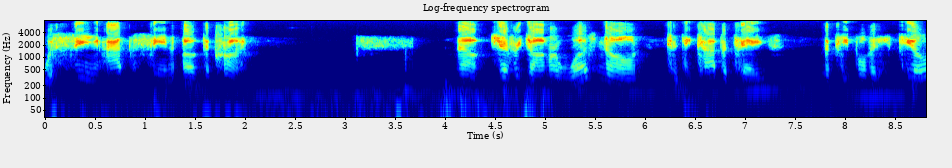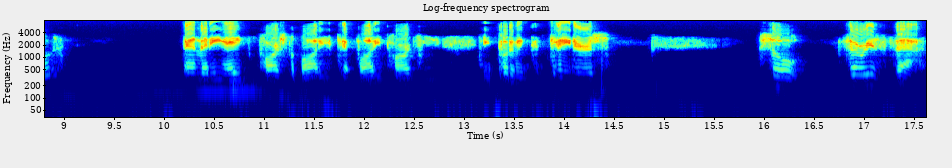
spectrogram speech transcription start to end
was seen at the scene of the crime. Now, Jeffrey Dahmer was known to decapitate the people that he killed, and that he ate parts of the body, he kept body parts, he, he put them in containers. So there is that.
